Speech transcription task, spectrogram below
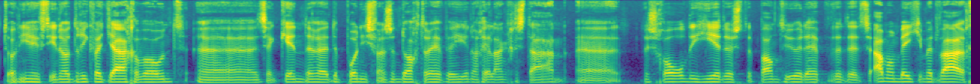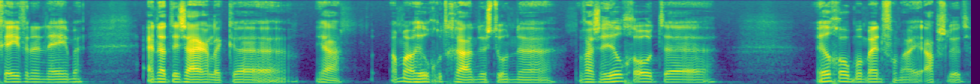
Tony heeft hier nog drie kwart jaar gewoond. Uh, zijn kinderen, de ponies van zijn dochter hebben hier nog heel lang gestaan. Uh, de school die hier dus de pand huurde, dat is allemaal een beetje met waar geven en nemen. En dat is eigenlijk ja, allemaal heel goed gegaan. Dus toen was een heel groot, heel groot moment voor mij, absoluut.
